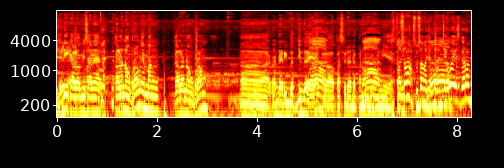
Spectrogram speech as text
Jadi kalau misalnya kalau nongkrong emang kalau nongkrong eh, rada ribet juga ya Nah. kalau pas sudah ada pandemi Nah, ini ya. sekali- Susah, susah ngajak jalan Nah. cewek sekarang.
